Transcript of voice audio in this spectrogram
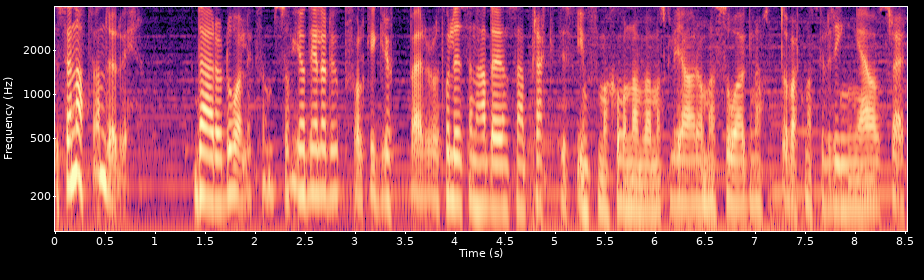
Sen nattvandrade vi där och då. Liksom. Så jag delade upp folk i grupper och polisen hade en sån praktisk information om vad man skulle göra om man såg något och vart man skulle ringa och sådär.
